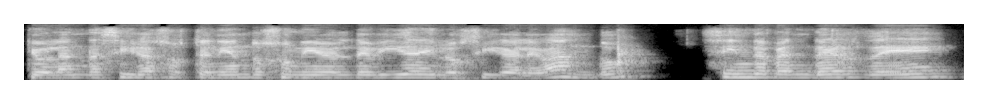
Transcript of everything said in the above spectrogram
que Holanda siga sosteniendo su nivel de vida y lo siga elevando, sin depender de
